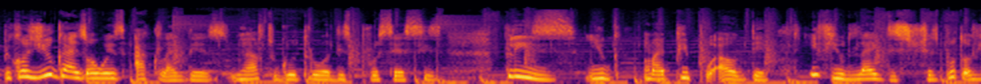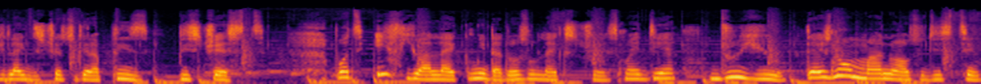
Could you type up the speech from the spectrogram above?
Because you guys always act like this. We have to go through all these processes. Please, you, my people out there, if you like the stress, both of you like the stress together, please be stressed. But if you are like me that doesn't like stress, my dear, do you? There is no manual to this thing.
